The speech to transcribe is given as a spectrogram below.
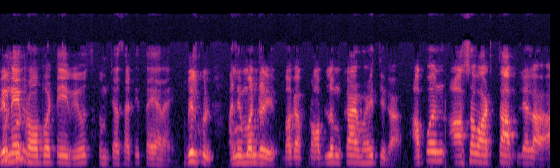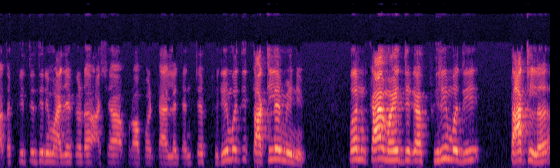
पुणे प्रॉपर्टी व्ह्यूज तुमच्यासाठी तयार आहे बिलकुल. आणि मंडळी बघा प्रॉब्लेम काय माहिती का? आपण असं वाटतं आपल्याला आता कितीतरी माझ्याकडे अशा प्रॉपर्टी आल्या ज्यांच्या फ्रीमध्ये टाकले मी. पण काय माहिती का? फ्रीमध्ये टाकलं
